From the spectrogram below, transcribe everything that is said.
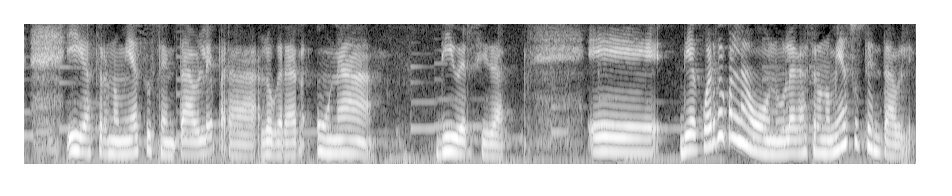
y gastronomía sustentable para lograr una diversidad. Eh, de acuerdo con la ONU, la gastronomía sustentable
